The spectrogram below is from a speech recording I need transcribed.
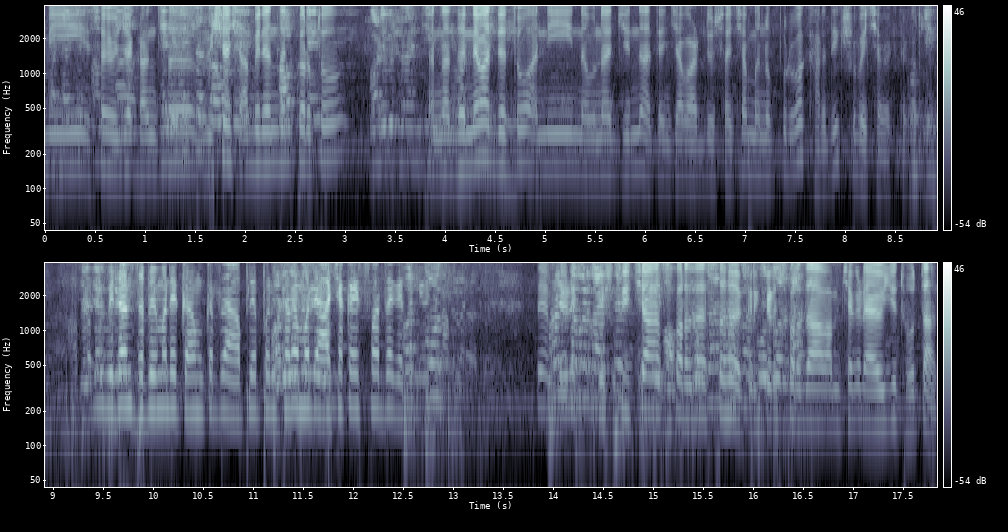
मी संयोजकांचं विशेष अभिनंदन करतो. त्यांना धन्यवाद देतो आणि नवनाथजींना त्यांच्या वाढदिवसाच्या मनपूर्वक हार्दिक शुभेच्छा व्यक्त करतो. विधानसभेमध्ये काम करता आपल्या परिसरामध्ये अशा काही स्पर्धा घेतात नाही, आमच्याकडे कुस्तीच्या स्पर्धासह क्रिकेट स्पर्धा आमच्याकडे आयोजित होतात.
